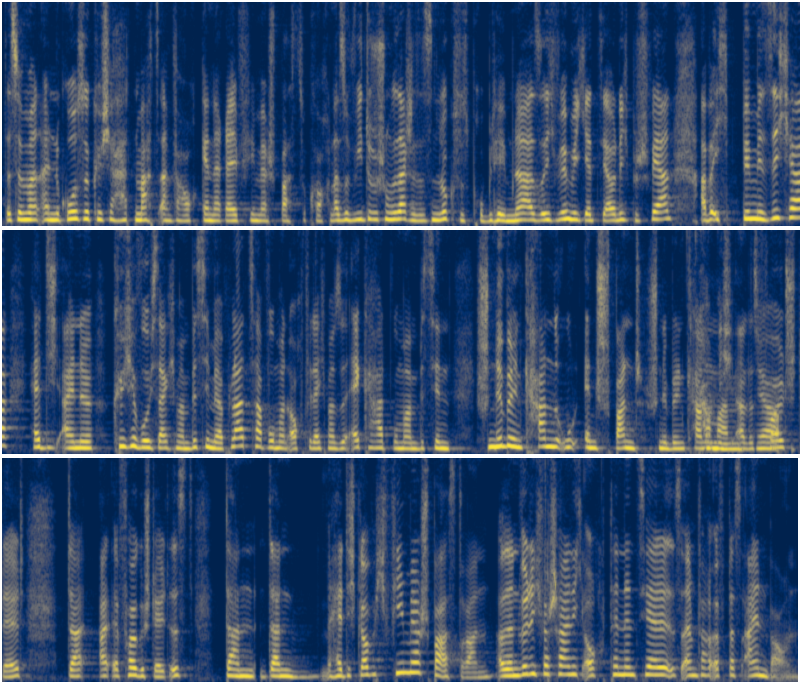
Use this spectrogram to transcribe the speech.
dass wenn man eine große Küche hat, macht es einfach auch generell viel mehr Spaß zu kochen. Also wie du schon gesagt hast, das ist ein Luxusproblem. Ne? Also ich will mich jetzt ja auch nicht beschweren, aber ich bin mir sicher, hätte ich eine Küche, wo ich, sage ich mal, ein bisschen mehr Platz habe, wo man auch vielleicht mal so eine Ecke hat, wo man ein bisschen schnibbeln kann, entspannt schnibbeln kann, Kann und nicht man, alles ja. vollstellt, da, äh, vollgestellt ist, dann, dann hätte ich, glaube ich, viel mehr Spaß dran. Also dann würde ich wahrscheinlich auch tendenziell es einfach öfters einbauen.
